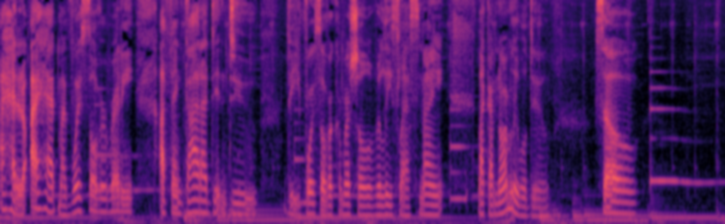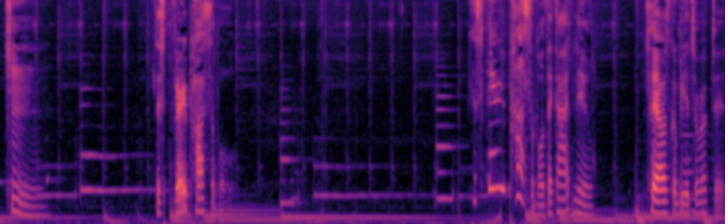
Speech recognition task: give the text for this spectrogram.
I had it I had my voiceover ready. I thank God I didn't do the voiceover commercial release last night like I normally will do. So, hmm. It's very possible. It's very possible that God knew that I was going to be interrupted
